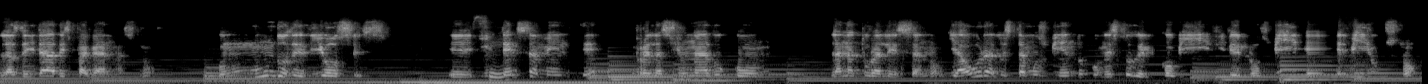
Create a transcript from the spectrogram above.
las deidades paganas, con un mundo de dioses eh, intensamente relacionado con la naturaleza, ¿no? Y ahora lo estamos viendo con esto del COVID y de los el virus, ¿no?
